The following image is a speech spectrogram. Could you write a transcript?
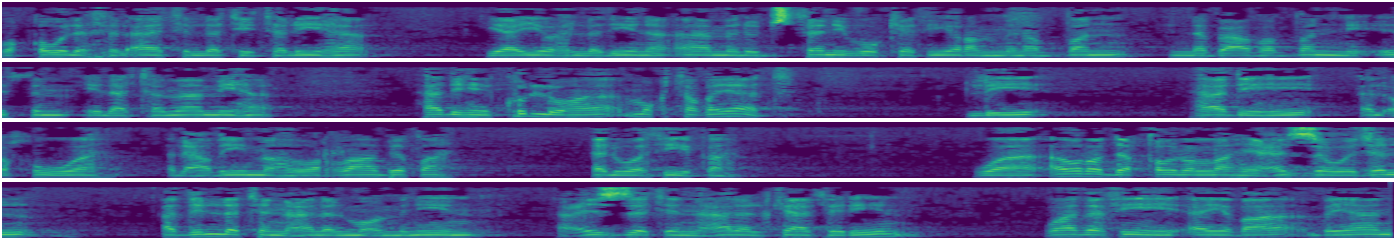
وقوله في الآية التي تليها يا أيها الذين آمنوا اجتنبوا كثيرا من الظن إن بعض الظن إثم إلى تمامها. هذه كلها مقتضيات لهذه الأخوة العظيمة والرابطة الوثيقة. وأورد قول الله عز وجل أذلة على المؤمنين عزة على الكافرين. وهذا فيه أيضا بيان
